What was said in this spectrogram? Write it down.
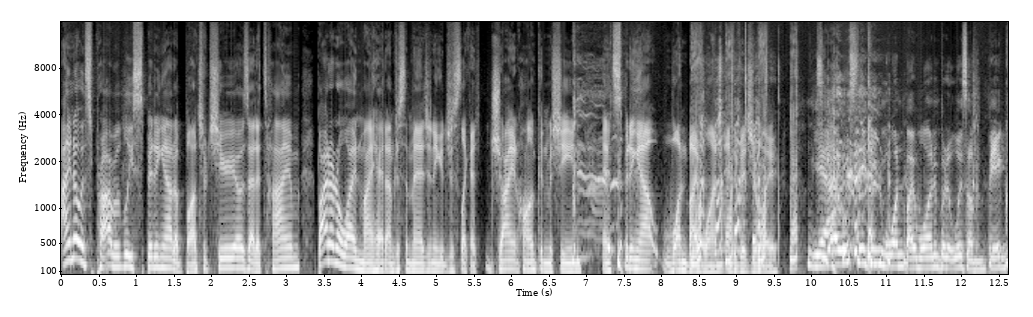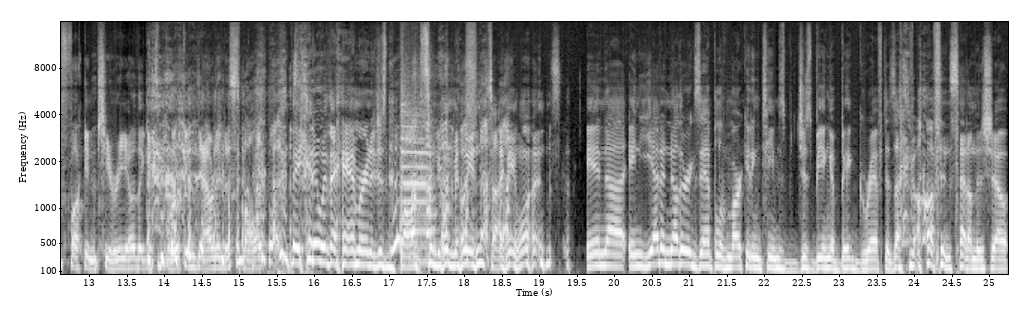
I know it's probably spitting out a bunch of Cheerios at a time, but I don't know why in my head I'm just imagining it just like a giant honking machine and it's spitting out one by one individually. Yeah, I was thinking one by one, but it was a big fucking Cheerio that gets broken down into smaller ones. They hit it with a hammer and it just bonks into a million tiny ones. In uh, in yet another example of marketing teams just being a big grift, as I've often said on the show,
